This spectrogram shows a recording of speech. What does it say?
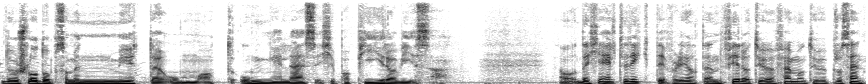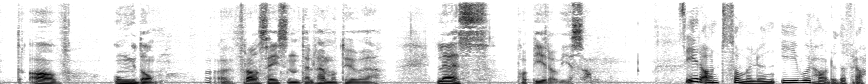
Det er slått opp som en myte om at unge leser ikke papiraviser. Og det er ikke helt riktig, fordi at en 24-25 av ungdom eh, fra 16 til 25 leser papiraviser. Sier Arnt Sommerlund i Hvor har du det fra?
